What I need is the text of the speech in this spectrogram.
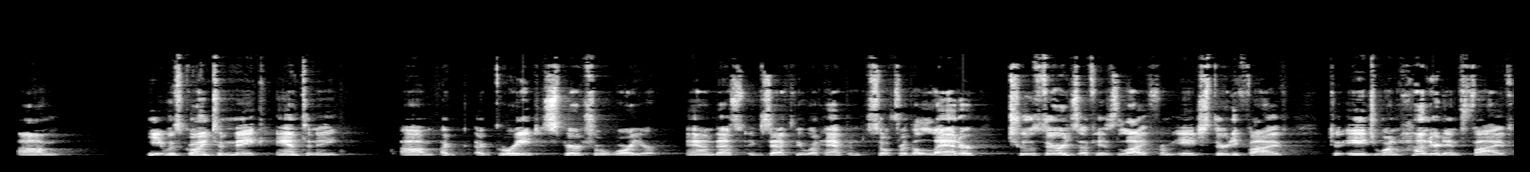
um, He was going to make Anthony um, a, a great spiritual warrior. And that's exactly what happened. So, for the latter two thirds of his life, from age 35 to age 105,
